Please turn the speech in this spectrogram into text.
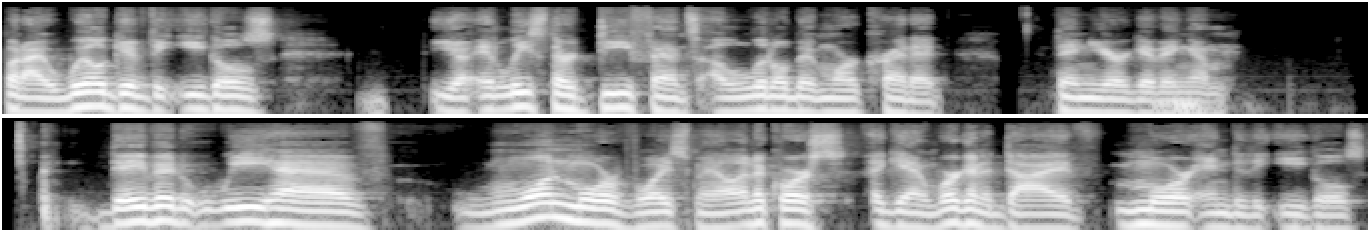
but I will give the Eagles you know at least their defense a little bit more credit than you're giving mm-hmm. them. David, we have one more voicemail. And of course, again, we're going to dive more into the Eagles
